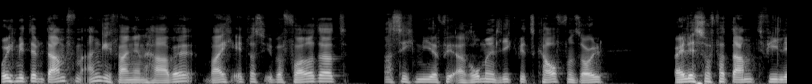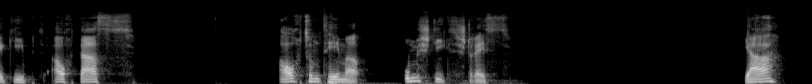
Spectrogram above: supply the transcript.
Wo ich mit dem Dampfen angefangen habe, war ich etwas überfordert, was ich mir für Aromen Liquids kaufen soll, weil es so verdammt viele gibt. Auch das, auch zum Thema Umstiegsstress. Ja,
